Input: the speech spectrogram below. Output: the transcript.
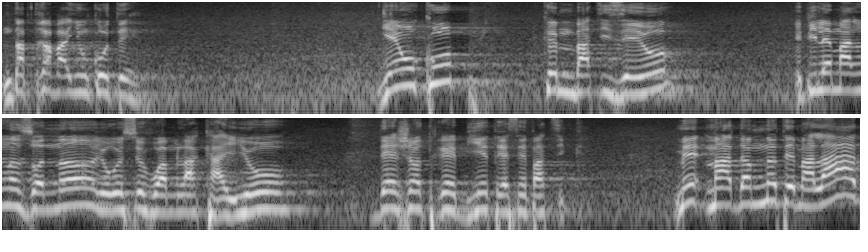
Nous avons travaillé un côté. Il y a un couple que me baptisé et puis les mal dans la zone, ils recevoir la caillou, des gens très bien, très sympathiques. Mais madame nan est malade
